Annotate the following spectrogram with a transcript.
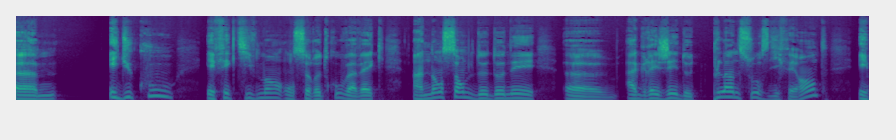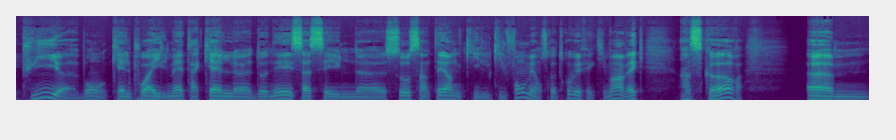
Euh, et du coup, effectivement, on se retrouve avec un ensemble de données euh, agrégées de plein de sources différentes. Et puis, euh, bon, quel poids ils mettent à quelles euh, données, ça c'est une sauce interne qu'ils font, mais on se retrouve effectivement avec un score. je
